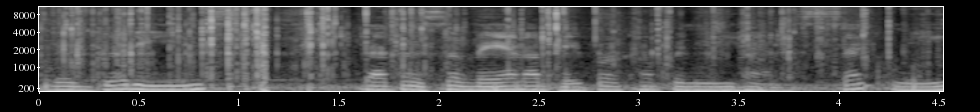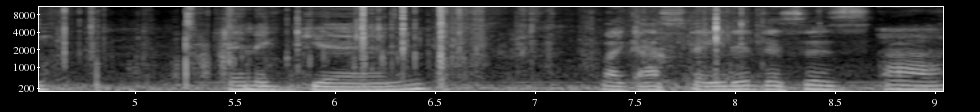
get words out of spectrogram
the goodies that the Savannah Paper Company has sent me. And again, like I stated, this is uh,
